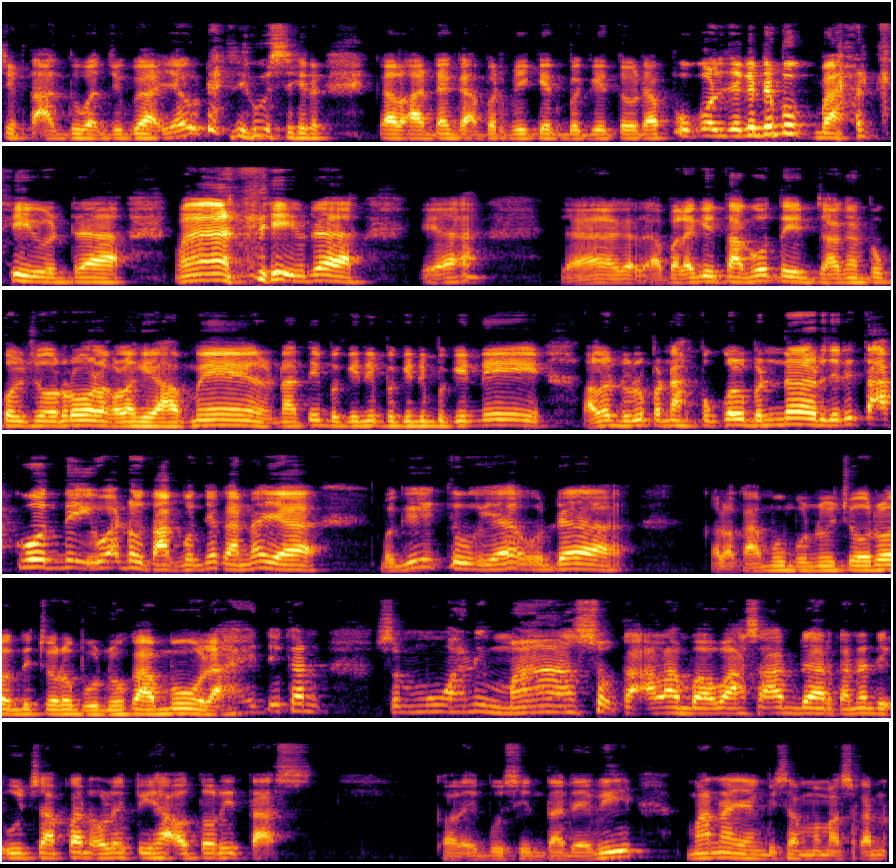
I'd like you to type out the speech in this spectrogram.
ciptaan Tuhan juga. Ya udah diusir. Kalau Anda nggak berpikir begitu, udah pukul aja gedebuk, mati udah, mati udah. Ya, Ya, apalagi takutin, jangan pukul coro kalau lagi hamil, nanti begini begini begini. Lalu dulu pernah pukul bener, jadi takut nih. Waduh, takutnya karena ya begitu ya, udah. Kalau kamu bunuh coro, nanti coro bunuh kamu. Lah ini kan semua nih masuk ke alam bawah sadar karena diucapkan oleh pihak otoritas. Kalau Ibu Sinta Dewi, mana yang bisa memasukkan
